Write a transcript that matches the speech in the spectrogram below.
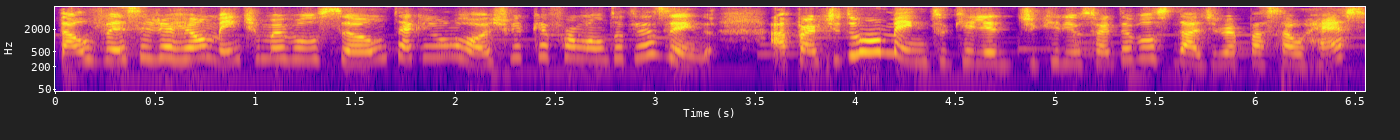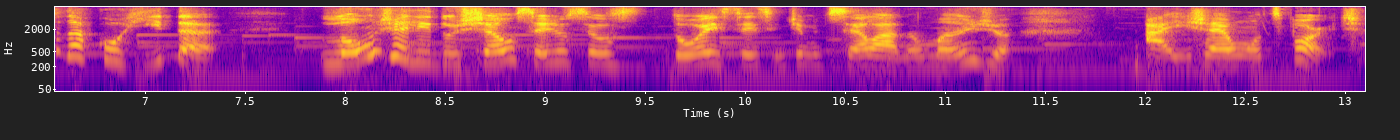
Talvez seja realmente uma evolução tecnológica que a Fórmula 1 tá trazendo. A partir do momento que ele adquiriu certa velocidade, ele vai passar o resto da corrida longe ali do chão, seja os seus 2, 6 centímetros, sei lá, não manjo, aí já é um outro esporte.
